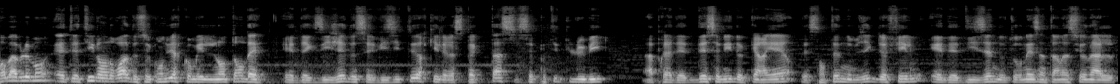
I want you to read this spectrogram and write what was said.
Probablement était-il en droit de se conduire comme il l'entendait et d'exiger de ses visiteurs qu'ils respectassent ses petites lubies après des décennies de carrière, des centaines de musiques de films et des dizaines de tournées internationales.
